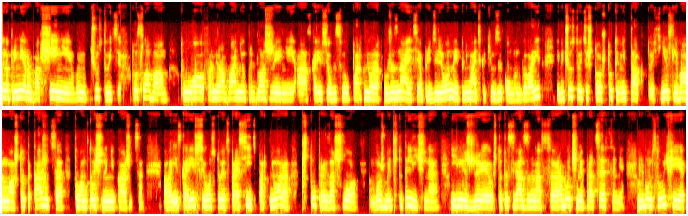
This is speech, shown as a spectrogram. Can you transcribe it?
например, в общении вы чувствуете по словам, по формированию предложений, а, скорее всего, вы своего партнера уже знаете определенно и понимаете, каким языком он говорит, и вы чувствуете, что что-то не так. То есть если вам а, что-то кажется, то вам точно не кажется. А, и, скорее всего, стоит спросить партнера, что произошло, может быть, что-то личное или же что-то связано с рабочими процессами. В любом случае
